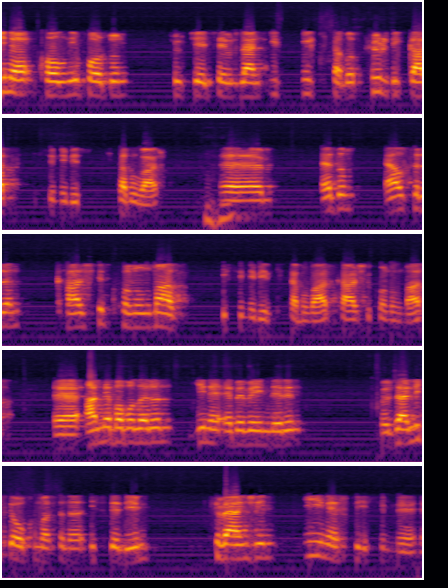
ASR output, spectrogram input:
yine Cole Newport'un Türkçe'ye çevrilen ilk, ilk kitabı Pür Dikkat isimli bir kitabı var. E, Adam Alter'ın Karşı Konulmaz isimli bir kitabı var. Karşı konulmaz. Ee, anne babaların yine ebeveynlerin özellikle okumasını istediğim Tvenc'in İyi Nesli isimli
